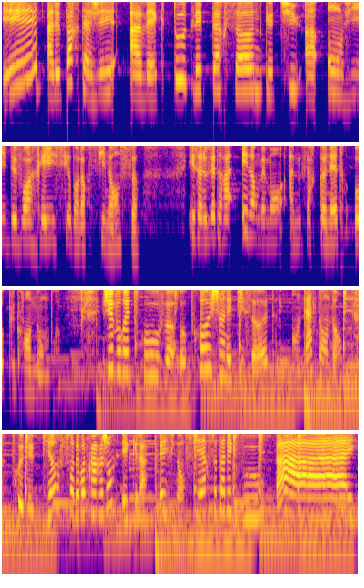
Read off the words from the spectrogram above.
et à le partager avec toutes les personnes que tu as envie de voir réussir dans leurs finances. Et ça nous aidera énormément à nous faire connaître au plus grand nombre. Je vous retrouve au prochain épisode. En attendant, prenez bien soin de votre argent et que la paix financière soit avec vous. Bye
